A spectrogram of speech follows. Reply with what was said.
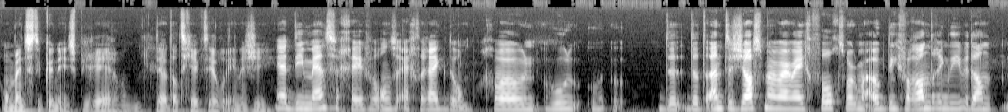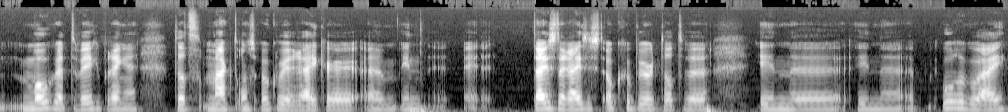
Om mensen te kunnen inspireren. Want ja, dat geeft heel veel energie. Ja, die mensen geven ons echt rijkdom. Gewoon hoe, de, dat enthousiasme waarmee gevolgd wordt, maar ook die verandering die we dan mogen teweegbrengen, dat maakt ons ook weer rijker. Ehm, in, eh, eh, tijdens de reis is het ook gebeurd dat we in, eh, in Uruguay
